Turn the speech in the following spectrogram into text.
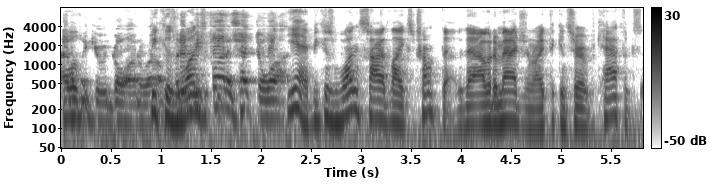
I don't well, think it would go on well. because but it'd be fun as heck to watch. Yeah, because one side likes Trump, though. That I would imagine, right? The conservative Catholics.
